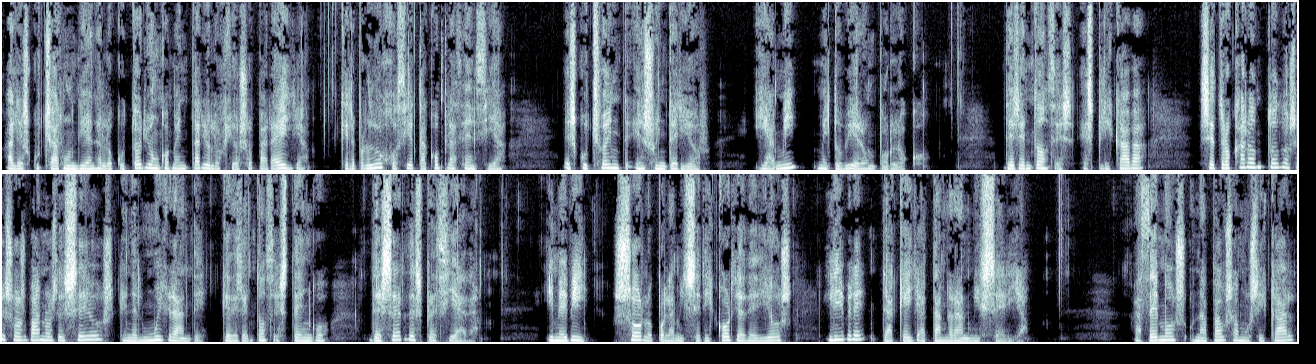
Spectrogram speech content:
Al escuchar un día en el locutorio un comentario elogioso para ella, que le produjo cierta complacencia, escuchó en, su interior, y a mí me tuvieron por loco. Desde entonces, explicaba, se trocaron todos esos vanos deseos en el muy grande que desde entonces tengo de ser despreciada, y me vi, solo por la misericordia de Dios, libre de aquella tan gran miseria. Hacemos una pausa musical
